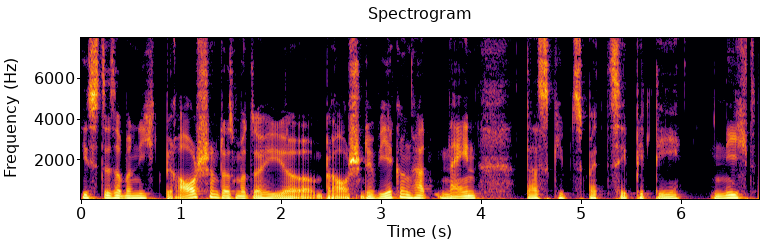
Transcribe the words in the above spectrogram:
ist es aber nicht berauschend, dass man da hier berauschende Wirkung hat. Nein, das gibt es bei CBD nicht.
